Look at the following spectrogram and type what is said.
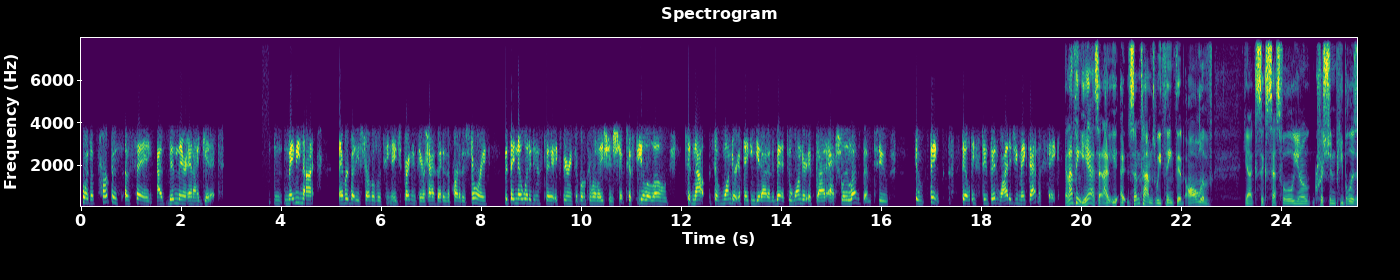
for the purpose of saying, I've been there and I get it. Maybe not everybody struggles with teenage pregnancy or has that as a part of their story, but they know what it is to experience a broken relationship, to feel alone, to not to wonder if they can get out of the bed, to wonder if God actually loves them, to to think silly, stupid. Why did you make that mistake? And I think yes. I, I, uh, sometimes we think that all of you know, successful, you know, Christian people is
